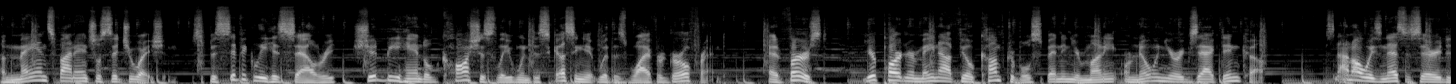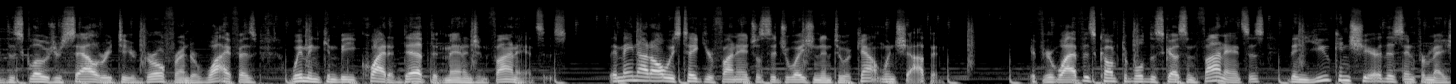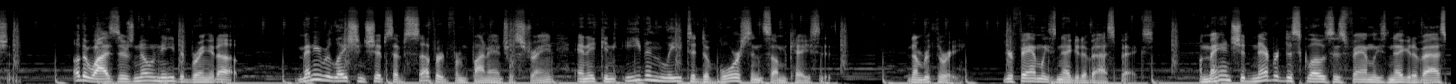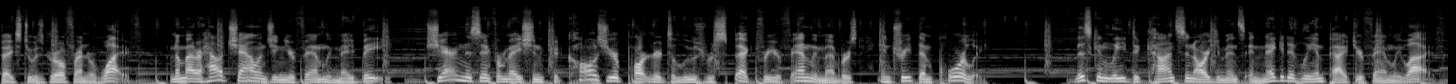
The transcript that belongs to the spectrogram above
A man's financial situation, specifically his salary, should be handled cautiously when discussing it with his wife or girlfriend. At first, your partner may not feel comfortable spending your money or knowing your exact income. It's not always necessary to disclose your salary to your girlfriend or wife as women can be quite adept at managing finances. They may not always take your financial situation into account when shopping. If your wife is comfortable discussing finances, then you can share this information. Otherwise, there's no need to bring it up. Many relationships have suffered from financial strain, and it can even lead to divorce in some cases. Number 3. Your family's negative aspects. A man should never disclose his family's negative aspects to his girlfriend or wife, no matter how challenging your family may be. Sharing this information could cause your partner to lose respect for your family members and treat them poorly. This can lead to constant arguments and negatively impact your family life.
